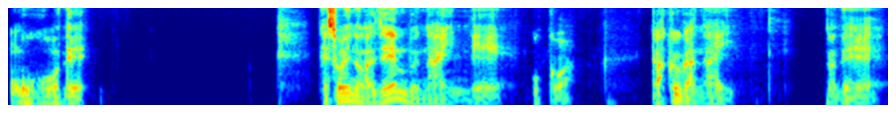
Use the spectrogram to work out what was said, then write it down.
高校で。でそういうのが全部ないんで、僕は。学がないので、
